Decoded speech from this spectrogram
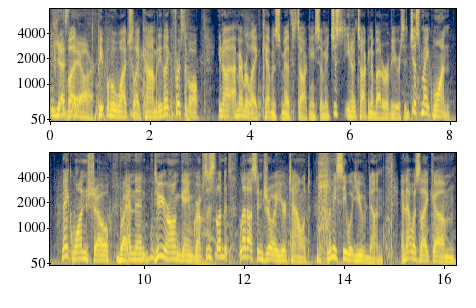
yes, but they are. people who watch like comedy, like first of all, you know, I I remember like Kevin Smith talking to somebody, just you know, talking about a reviewer. Said, just make one. Make one show, Right. and then do your own game, Grumps. Just let, me, let us enjoy your talent. let me see what you've done. And that was like, um,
